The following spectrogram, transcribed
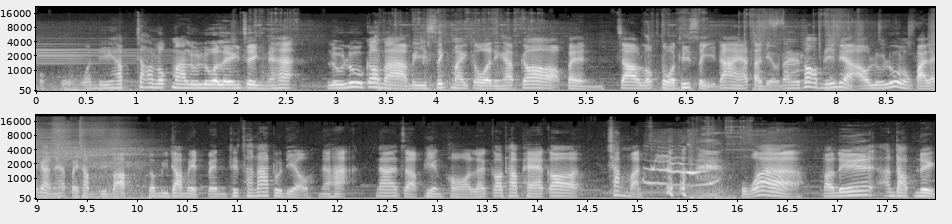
โอ้โหวันนี้ครับเจ้าลกมารัวๆเลยจริงๆนะฮะ ลูลูก็มามีซิกไมตัวหนึงครับ ก็เป็นเจ้าลกตัวที่ 4 ได้ฮะแต่เดี๋ยวในรอบนี้เนี่ย เอาลูลูลงไปแล้วกันนะฮะไปทำดีบัฟเรามีดาเมจเป็นทิศนาตัวเดียวนะฮะ น่าจะเพียงพอแล้วก็ถ้าแพ้ก็ช่างมัน ผมว่าตอนนี้อันดับหนึ่ง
